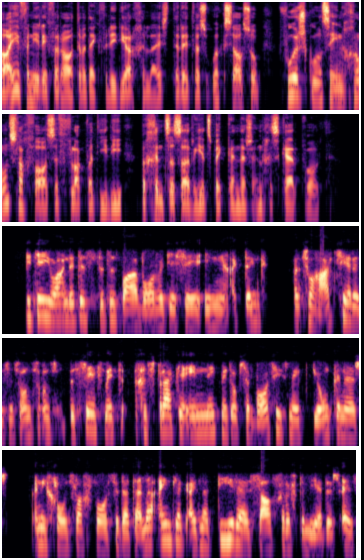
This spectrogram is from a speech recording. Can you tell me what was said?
baie van die referate wat ek vir hierdie jaar geluister het, was ook selfs op voorskoolse en grondslagfase vlak wat hierdie beginsels al reeds by kinders ingeskerp word. Weet jy Johan, dit is dit is baie waar wat jy sê en ek dink wat so hartseer is is ons ons besef met gesprekke en net met observasies met jong kinders in die grondslagfase dat hulle eintlik uit nature selfgerigte leerders is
